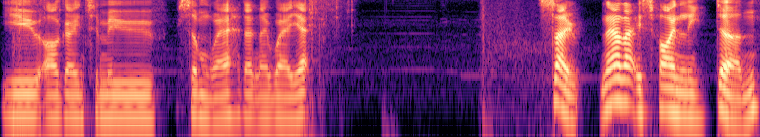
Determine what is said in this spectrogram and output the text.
You are going to move somewhere. I don't know where yet. So, now that is finally done,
